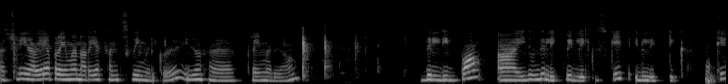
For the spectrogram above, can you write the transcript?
ஆக்சுவலி நிறைய ப்ரைமர் நிறைய சன்ஸ்க்ரீம் இருக்குது. இதுவும் ப்ரைமர் தான். இது லிப் பாம் இது வந்து லிக்விட் லிக்விட் இது லிப்டிக் ஓகே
